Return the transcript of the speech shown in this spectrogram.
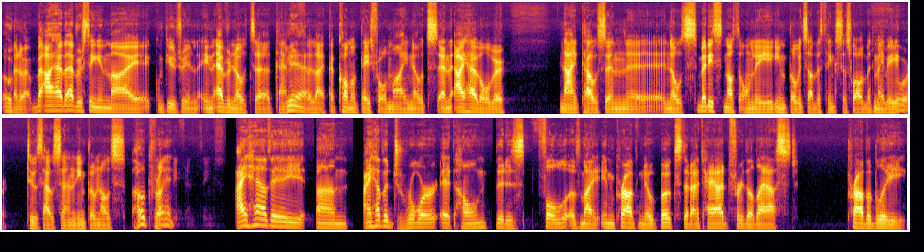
I don't. But I have everything in my computer in, in Evernote, uh, kind Yeah. of like a common place for all my notes. And I have over nine thousand uh, notes. But it's not only improv; it's other things as well. But maybe Sure. two thousand improv notes. Okay. I have a um I have a drawer at home that is full of my improv notebooks that I've had for the last probably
